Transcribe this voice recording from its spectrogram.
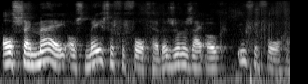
Als zij mij als meester vervolgd hebben, zullen zij ook u vervolgen.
